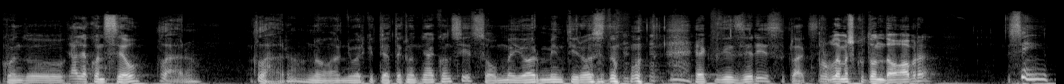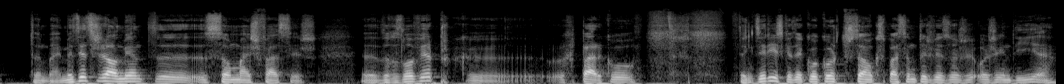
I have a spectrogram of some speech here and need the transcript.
quando. Já lhe aconteceu? Claro. Claro, não há nenhum arquiteto que não tenha acontecido. Só o maior mentiroso do mundo é que podia dizer isso. Claro que Problemas com o dono da obra? Sim, também. Mas esses geralmente eh, são mais fáceis eh, de resolver, porque, eh, repare, com, tenho que dizer isso, quer dizer, com a construção, o que se passa muitas vezes hoje, hoje em dia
